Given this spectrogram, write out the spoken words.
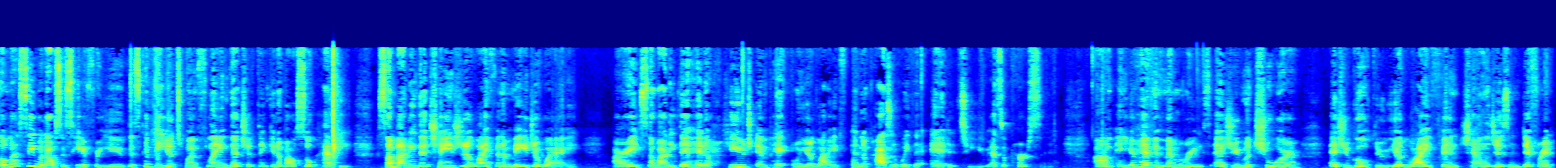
So let's see what else is here for you. This could be your twin flame that you're thinking about so heavy. Somebody that changed your life in a major way. All right. Somebody that had a huge impact on your life in a positive way that added to you as a person. Um, and you're having memories as you mature, as you go through your life and challenges and different,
